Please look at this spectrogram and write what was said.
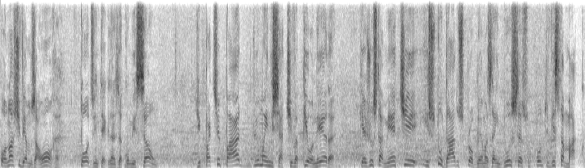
Bom, nós tivemos a honra, todos os integrantes da comissão, de participar de uma iniciativa pioneira que é justamente estudar os problemas da indústria do ponto de vista macro.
